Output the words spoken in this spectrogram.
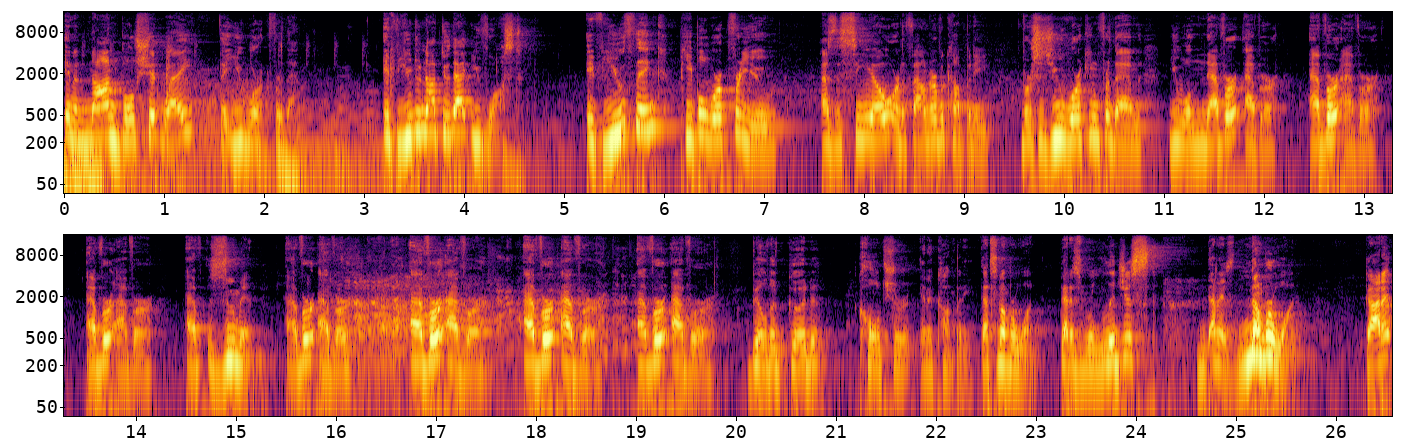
in a non bullshit way, that you work for them. If you do not do that, you've lost. If you think people work for you as the CEO or the founder of a company versus you working for them, you will never, ever, ever, ever, ever, ever, ever zoom in, ever, ever, ever, ever, ever, ever, ever, ever build a good culture in a company. That's number one. That is religious. That is number one. Got it?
